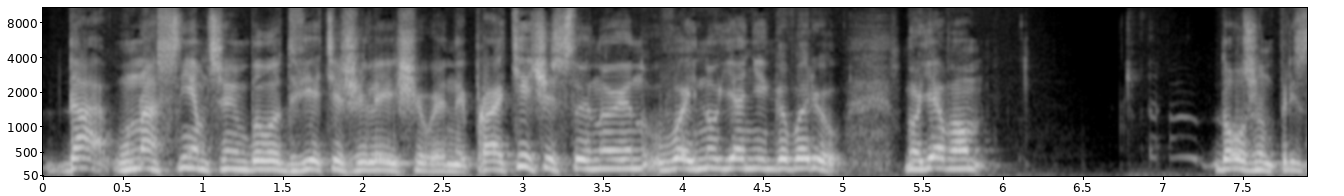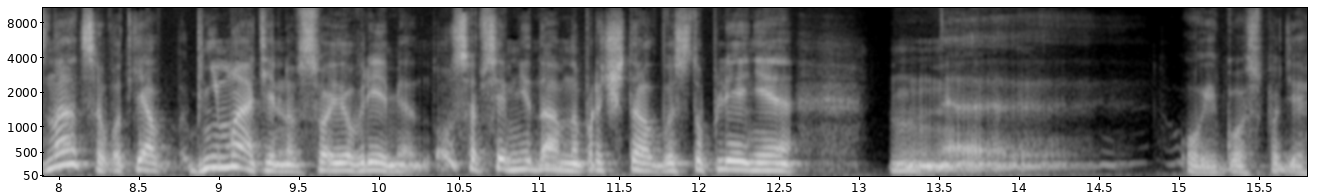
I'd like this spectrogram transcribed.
да, у нас с немцами было две тяжелейшие войны. Про Отечественную войну я не говорю, но я вам должен признаться, вот я внимательно в свое время, ну, совсем недавно прочитал выступление, э, ой, господи,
